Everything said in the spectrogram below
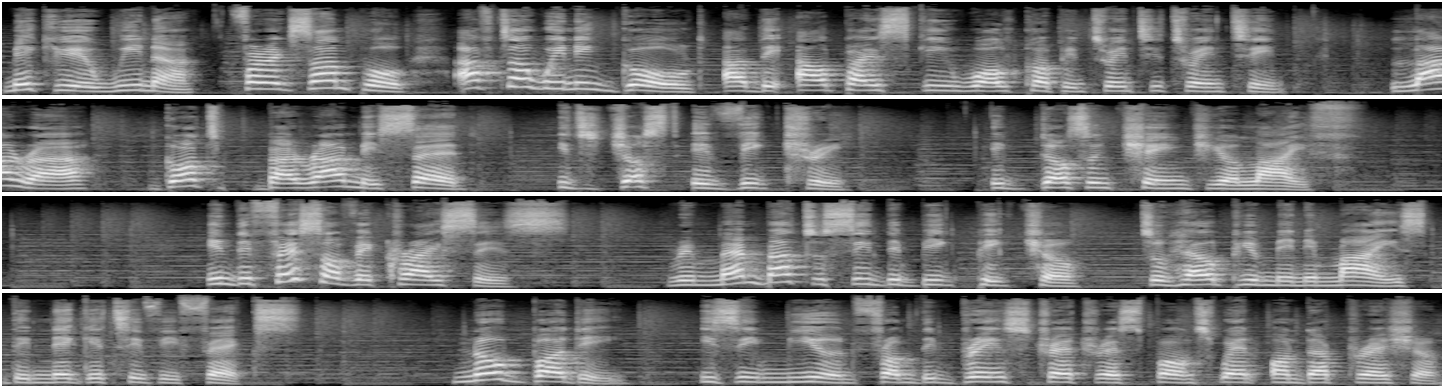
make you a winner. For example, after winning gold at the Alpine Skiing World Cup in 2020, Lara Got Barami said, It's just a victory. It doesn't change your life. In the face of a crisis, remember to see the big picture to help you minimize the negative effects. Nobody is immune from the brain stress response when under pressure.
